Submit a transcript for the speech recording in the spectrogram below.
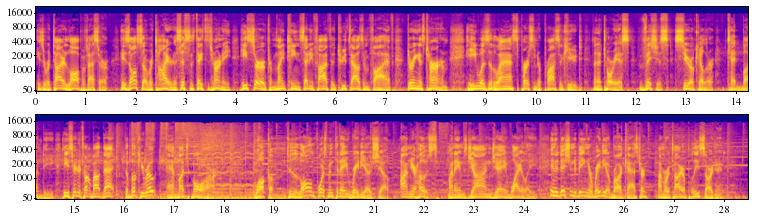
He's a retired law professor. He's also a retired assistant state's attorney. He served from 1975 to 2005. During his term, he was the last person to prosecute the notorious, vicious serial killer, Ted Bundy. He's here to talk about that, the book he wrote, and much more. Welcome to the Law Enforcement Today radio show. I'm your host. My name's John J. Wiley. In addition to being a radio broadcaster, I'm a retired police sergeant.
